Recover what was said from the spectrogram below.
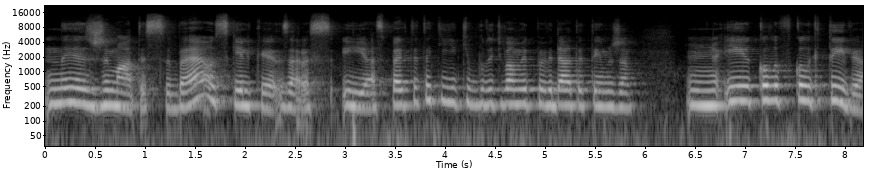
Не зжимати себе, оскільки зараз і аспекти такі, які будуть вам відповідати тим же. І коли в колективі,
